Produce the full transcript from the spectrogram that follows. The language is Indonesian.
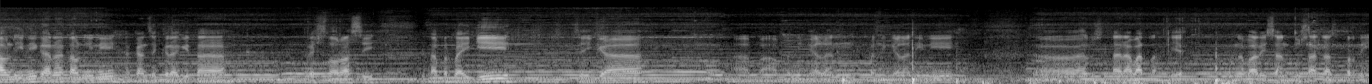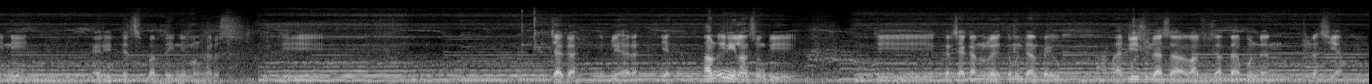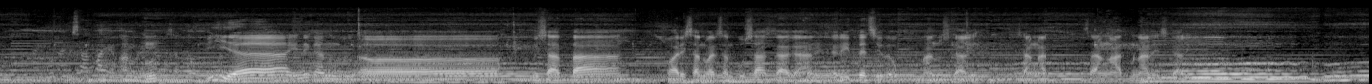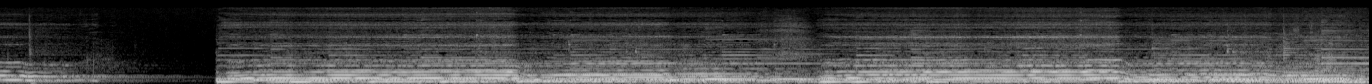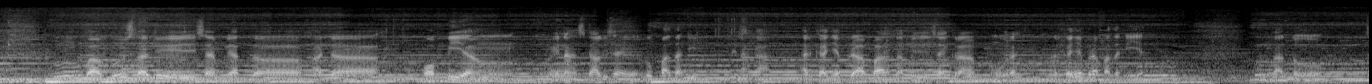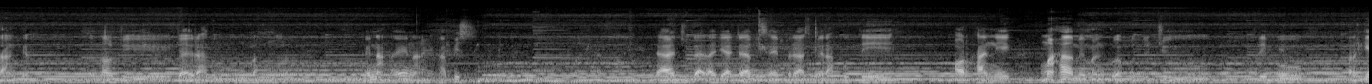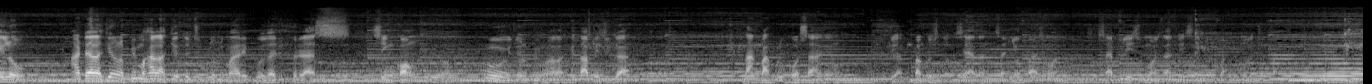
tahun ini karena tahun ini akan segera kita restorasi, kita perbaiki sehingga apa peninggalan peninggalan ini eh, harus kita rawat lah ya. Karena warisan pusaka seperti ini, heritage seperti ini memang harus dijaga, dipelihara. Ya, tahun ini langsung di, dikerjakan oleh Kementerian PU. Tadi sudah saya langsung saya telepon dan sudah siap. Wisata ya? Hmm? Iya, ini kan eh, wisata warisan-warisan pusaka kan, heritage itu anu sekali, sangat sangat menarik sekali. Bagus. Tadi saya melihat eh, ada kopi yang enak sekali. Saya lupa tadi harganya berapa tapi saya kira murah. Harganya berapa tadi ya? Satu cangkir. Kalau di daerah itu murah murah. Enak enak. Habis. Dan juga tadi ada misalnya beras merah putih organik mahal memang 27 ribu per kilo ada lagi yang lebih mahal lagi 75 ribu tadi beras singkong. Uh, itu lebih mahal lagi. Tapi juga tanpa glukosa yang juga bagus untuk kesehatan. Saya nyoba semua. Saya beli semua tadi saya nyoba mau coba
